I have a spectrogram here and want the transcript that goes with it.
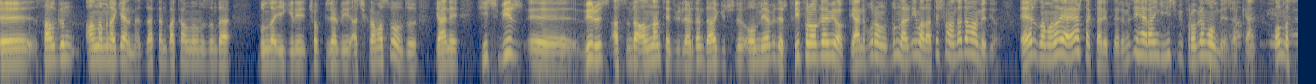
e, salgın anlamına gelmez. Zaten bakanlığımızın da bununla ilgili çok güzel bir açıklaması oldu. Yani hiçbir e, virüs aslında alınan tedbirlerden daha güçlü olmayabilir. Bir problem yok. Yani buranın, bunların imalatı şu anda devam ediyor. Eğer zamana yayarsak taleplerimizi herhangi hiçbir problem olmayacak. Yani olmasın.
